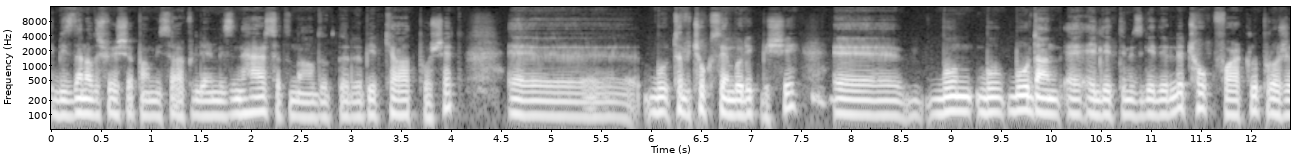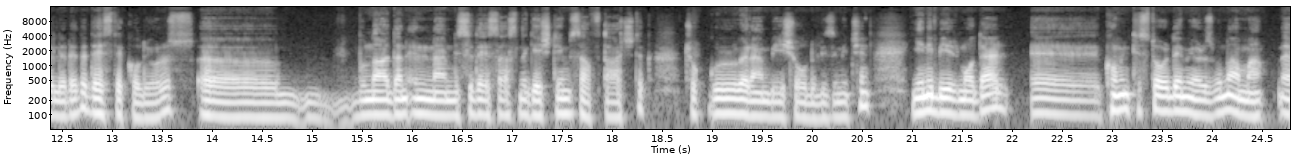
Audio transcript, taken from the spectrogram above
bizden alışveriş yapan misafirlerimizin her satın aldıkları bir kağıt poşet e, bu tabii çok sembolik bir şey. E, bu, bu buradan e, elde ettiğimiz gelirle çok farklı projelere de destek oluyoruz. E, bunlardan en önemlisi de esasında geçtiğimiz hafta açtık. Çok gurur veren bir iş oldu bizim için. Yeni bir model e, community store demiyoruz bunu ama e,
